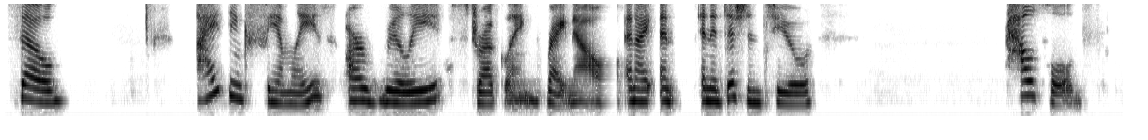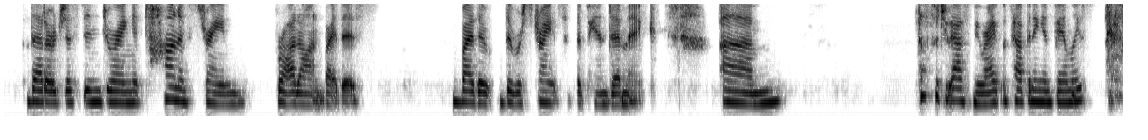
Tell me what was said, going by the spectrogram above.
so I think families are really struggling right now. And I and in addition to households that are just enduring a ton of strain brought on by this by the the restraints of the pandemic um, that's what you asked me, right? What's happening in families? hey,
